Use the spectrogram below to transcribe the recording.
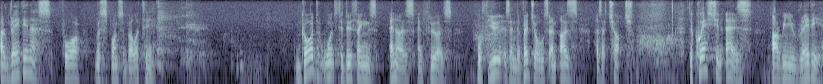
A readiness for responsibility. God wants to do things in us and through us, both you as individuals and us as a church. The question is are we ready?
